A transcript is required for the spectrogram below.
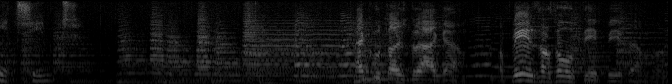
Itt sincs. Megmutasd, drágám. A pénz az OTP-ben van.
